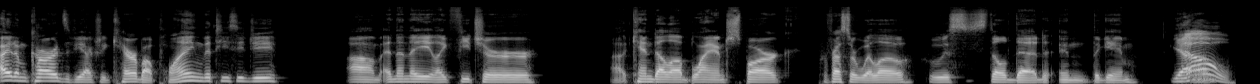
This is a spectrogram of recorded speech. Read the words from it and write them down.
item cards if you actually care about playing the TCG. Um, and then they like feature uh, Candela, Blanche, Spark, Professor Willow, who is still dead in the game. Yeah. No,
